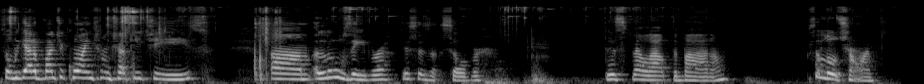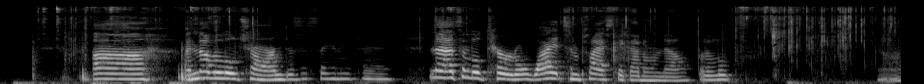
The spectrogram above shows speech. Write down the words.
So we got a bunch of coins from Chuck E. Cheese. Um, a little zebra. This isn't silver. This fell out the bottom. It's a little charm. Uh, another little charm. Does it say anything? No, it's a little turtle. Why it's in plastic, I don't know. But a little... Uh,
